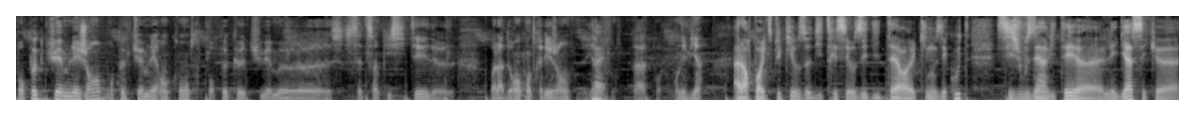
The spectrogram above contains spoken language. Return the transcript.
pour peu que tu aimes les gens, pour peu que tu aimes les rencontres, pour peu que tu aimes euh, cette simplicité de, voilà, de rencontrer les gens, Ouais. on est bien. Alors pour expliquer aux auditrices et aux éditeurs qui nous écoutent, si je vous ai invité, euh, les gars, c'est que euh,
